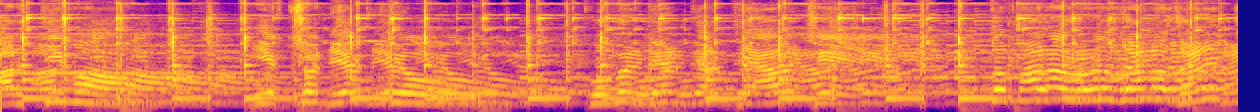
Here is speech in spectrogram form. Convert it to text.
આરતીમાં એકસો ને એક દેવ આવે છે. તો મારા રણુજાનો ધણી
